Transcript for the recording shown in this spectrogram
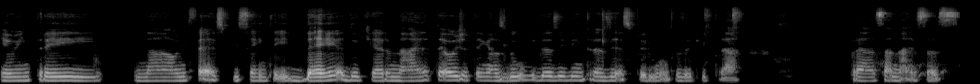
Eu entrei na Unifesp sem ter ideia do que era o NAI, até hoje eu tenho as dúvidas e vim trazer as perguntas aqui para sanar essas,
